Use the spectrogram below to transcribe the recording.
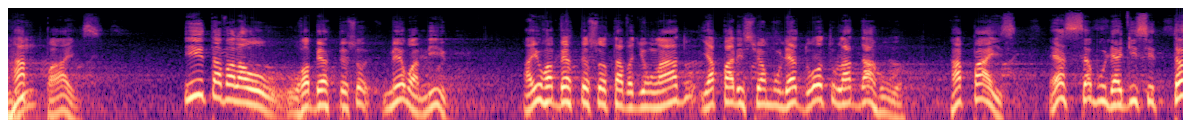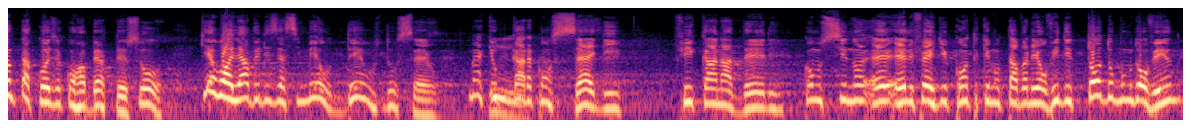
Rapaz. E tava lá o, o Roberto Pessoa, meu amigo. Aí o Roberto Pessoa estava de um lado e apareceu a mulher do outro lado da rua. Rapaz, essa mulher disse tanta coisa com o Roberto Pessoa que eu olhava e dizia assim: Meu Deus do céu, como é que o cara consegue ficar na dele? Como se não- ele fez de conta que não estava nem ouvindo e todo mundo ouvindo.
